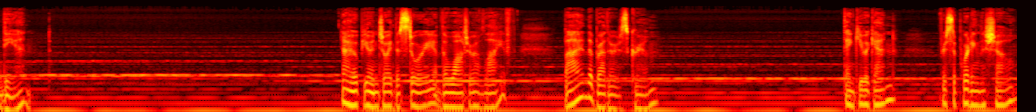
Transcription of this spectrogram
The end. I hope you enjoyed the story of The Water of Life by the Brothers Grimm. Thank you again for supporting the show.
